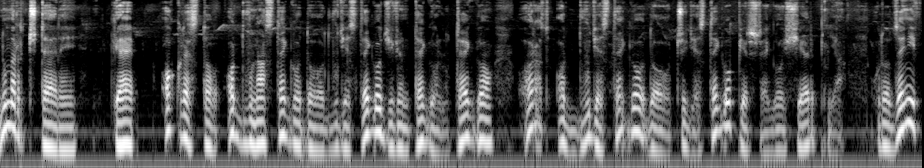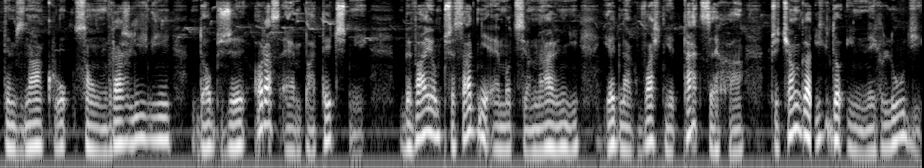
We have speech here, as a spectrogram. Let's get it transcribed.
Numer 4 Geb. Okres to od 12 do 29 lutego oraz od 20 do 31 sierpnia. Urodzeni w tym znaku są wrażliwi, dobrzy oraz empatyczni. Bywają przesadnie emocjonalni, jednak właśnie ta cecha przyciąga ich do innych ludzi.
